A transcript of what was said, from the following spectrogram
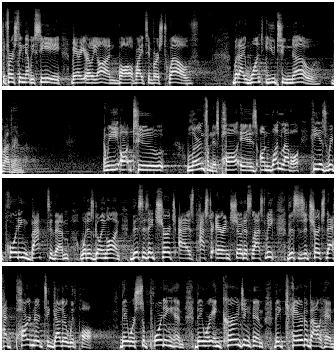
The first thing that we see very early on, Paul writes in verse 12, But I want you to know, brethren, and we ought to learn from this. Paul is, on one level, he is reporting back to them what is going on. This is a church, as Pastor Aaron showed us last week, this is a church that had partnered together with Paul. They were supporting him. They were encouraging him. They cared about him.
